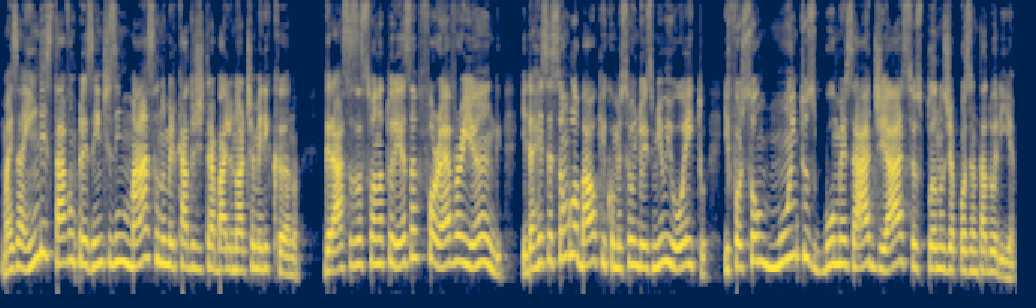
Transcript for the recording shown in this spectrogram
mas ainda estavam presentes em massa no mercado de trabalho norte-americano, graças à sua natureza forever young e da recessão global que começou em 2008 e forçou muitos boomers a adiar seus planos de aposentadoria.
